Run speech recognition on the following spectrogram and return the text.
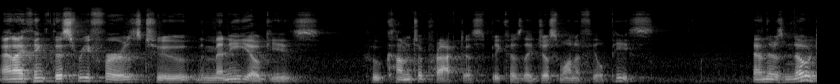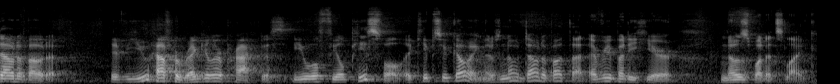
And I think this refers to the many yogis who come to practice because they just want to feel peace. And there's no doubt about it. If you have a regular practice, you will feel peaceful. It keeps you going. There's no doubt about that. Everybody here knows what it's like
